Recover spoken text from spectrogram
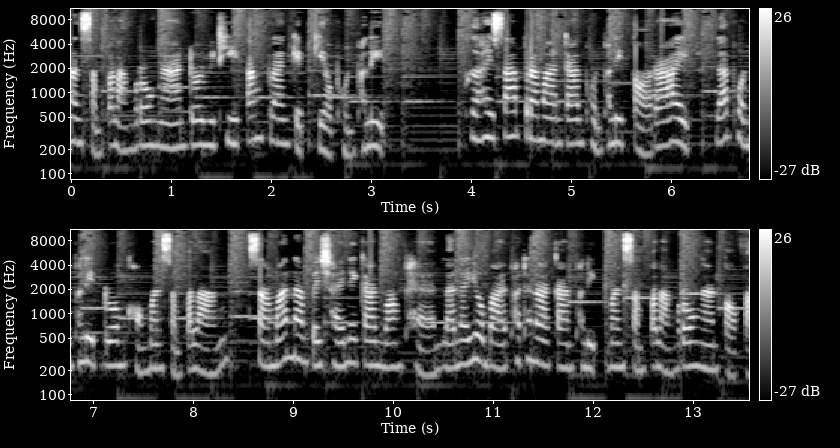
มันสำปะหลังโรงงาน โดยวิธีตั้งแปลงเก็บเกี่ยวผลผลิต เพื่อให้ทราบประมาณการผลผลิตต่อไร่ และผลผลิตรวมของมันสำปะหลัง สามารถนำไปใช้ในการวางแผนและนโยบายพัฒนาการผลิตมันสำปะหลังโรงงานต่อไป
